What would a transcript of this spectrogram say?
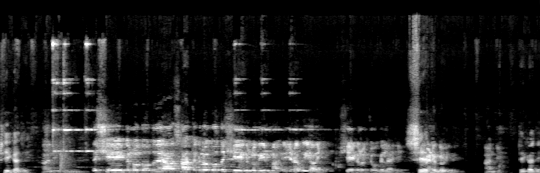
ਠੀਕ ਹੈ ਜੀ। ਹਾਂਜੀ। ਤੇ 6 ਕਿਲੋ ਦੁੱਧ ਲਿਆ 7 ਕਿਲੋ ਦੁੱਧ 6 ਕਿਲੋ ਵੀਰ ਮਾ- ਜਿਹੜਾ ਕੋਈ ਆਵੇ 6 ਕਿਲੋ ਚੋਕੇ ਲੈ ਜੀ। 6 ਪਿੰਡ ਕਿਲੋ। ਗਏ। ਜੀ ਹਾਂਜੀ। ਠੀਕ ਹੈ ਜੀ।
